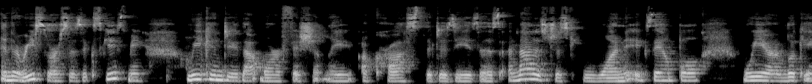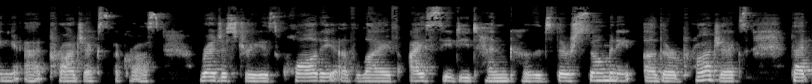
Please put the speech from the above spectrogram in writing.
in the resources, excuse me, we can do that more efficiently across the diseases. And that is just one example. We are looking at projects across registries, quality of life, ICD 10 codes. There's so many other projects that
